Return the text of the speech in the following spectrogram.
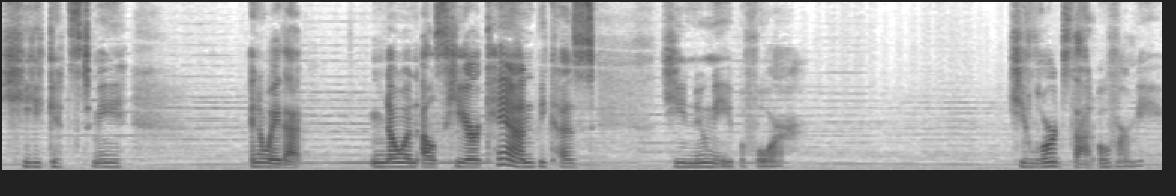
He gets to me in a way that no one else here can because he knew me before. He lords that over me.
